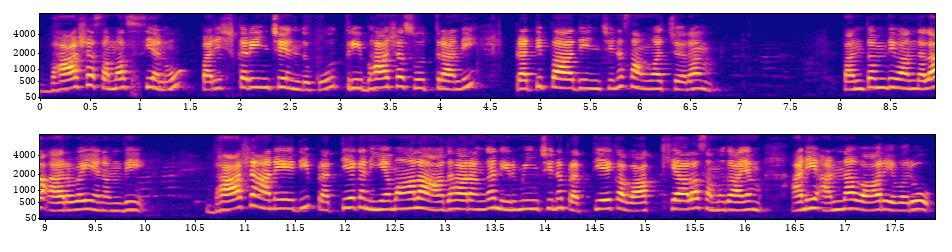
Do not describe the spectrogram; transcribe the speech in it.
భాష. సమస్యను పరిష్కరించేందుకు త్రిభాష సూత్రాన్ని ప్రతిపాదించిన సంవత్సరం. పంతొమ్మిది వందల అరవై ఎనిమిది. భాష అనేది ప్రత్యేక నియమాల ఆధారంగా నిర్మించిన ప్రత్యేక వాక్యాల సముదాయం అని అన్నవారెవరు?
